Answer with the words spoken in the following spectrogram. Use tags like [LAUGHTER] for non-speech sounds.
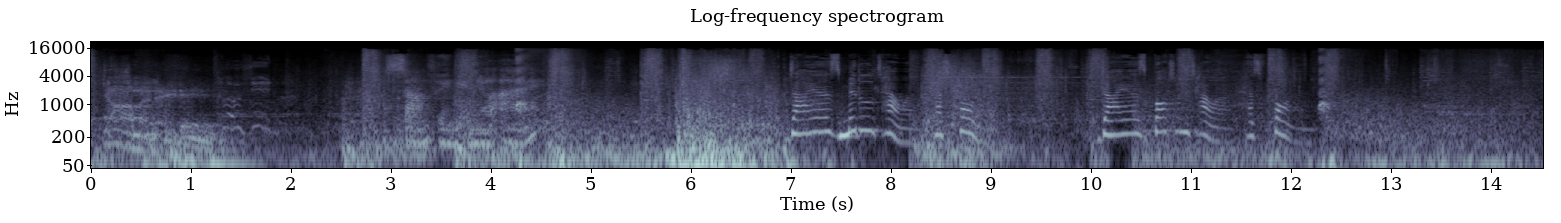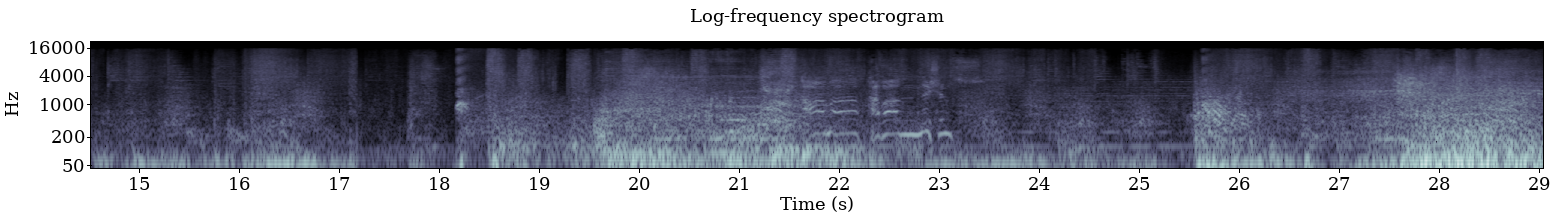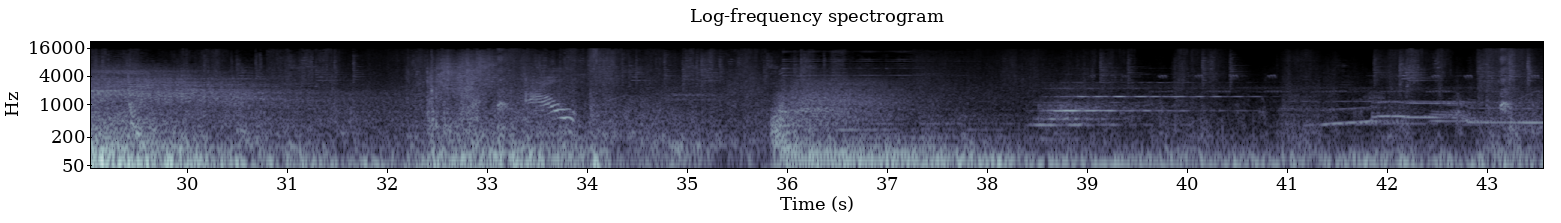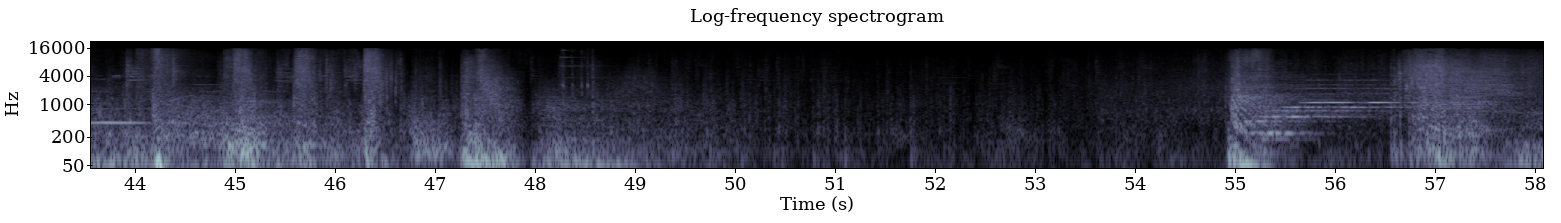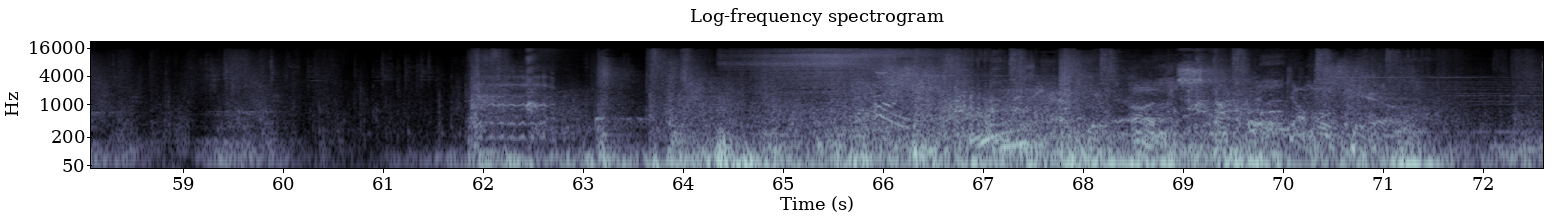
Dominating. Something in your eye? Dire's middle tower has fallen. Dire's bottom tower has fallen. Omniscience.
